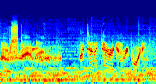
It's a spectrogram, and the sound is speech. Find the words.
roll. Outstanding. Lieutenant Kerrigan reporting.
